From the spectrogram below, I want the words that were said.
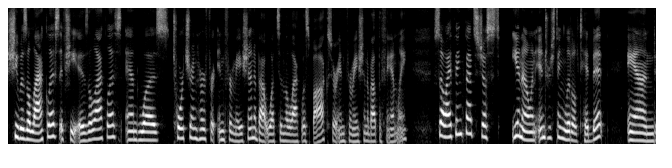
she was a Lackless, if she is a Lackless, and was torturing her for information about what's in the Lackless box or information about the family. So I think that's just, you know, an interesting little tidbit and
